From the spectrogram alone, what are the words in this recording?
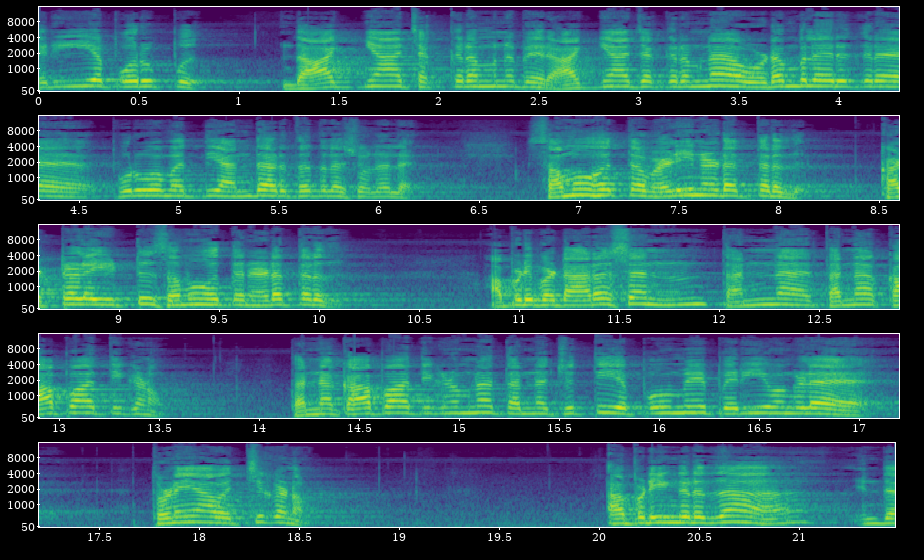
பெரிய பொறுப்பு. இந்த ஆக்ஞா சக்கரம்னு பேர். ஆக்ஞா சக்கரம்னா உடம்புல இருக்கிற பூர்வ மத்திய அந்த அர்த்தத்தில் சொல்லலை. சமூகத்தை வழி நடத்துறது. கட்டளையிட்டு சமூகத்தை நடத்துறது. அப்படிப்பட்ட அரசன் தன்னை தன்னை காப்பாற்றிக்கணும் தன்னை காப்பாற்றிக்கணும்னா தன்னை சுற்றி எப்பவுமே பெரியவங்களை துணையாக வச்சுக்கணும். அப்படிங்கிறது தான் இந்த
